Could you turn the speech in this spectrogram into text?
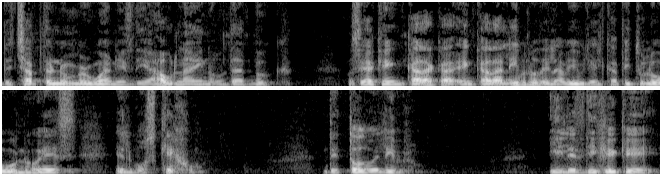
the chapter number one is the outline of that book. O sea que en cada, en cada libro de la Biblia, el capítulo uno es el bosquejo de todo el libro. Y les dije que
